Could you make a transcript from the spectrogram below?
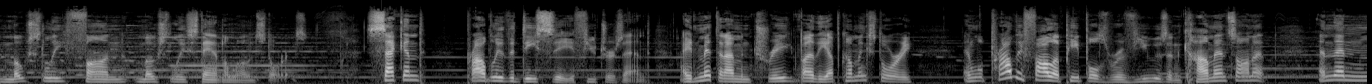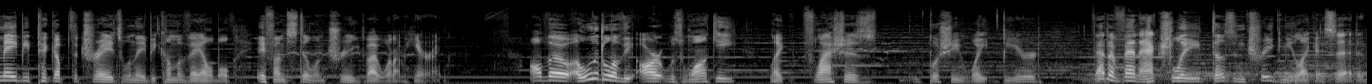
mostly fun, mostly standalone stories. Second, probably the DC Future's End. I admit that I'm intrigued by the upcoming story and we'll probably follow people's reviews and comments on it and then maybe pick up the trades when they become available if I'm still intrigued by what I'm hearing. Although a little of the art was wonky, like Flash's bushy white beard, that event actually does intrigue me, like I said, and,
